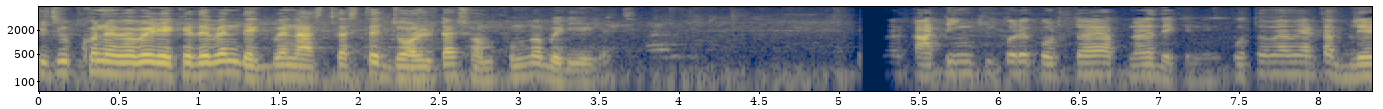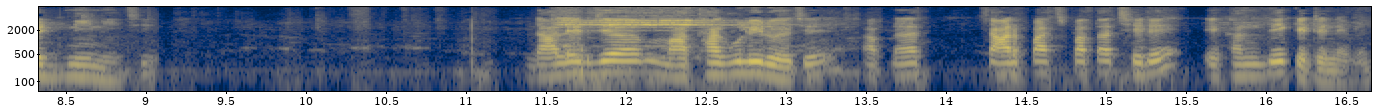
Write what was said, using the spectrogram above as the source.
কিছুক্ষণ এভাবে রেখে দেবেন, দেখবেন আস্তে আস্তে জলটা সম্পূর্ণ বেরিয়ে গেছে। এবার কাটিং কি করে করতে হয় আপনারা দেখে নিন। প্রথমে আমি একটা ব্লেড নিয়ে নিয়েছি। ডালের যে মাথাগুলি রয়েছে, আপনারা চার পাঁচ পাতা ছেড়ে এখান দিয়ে কেটে নেবেন।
